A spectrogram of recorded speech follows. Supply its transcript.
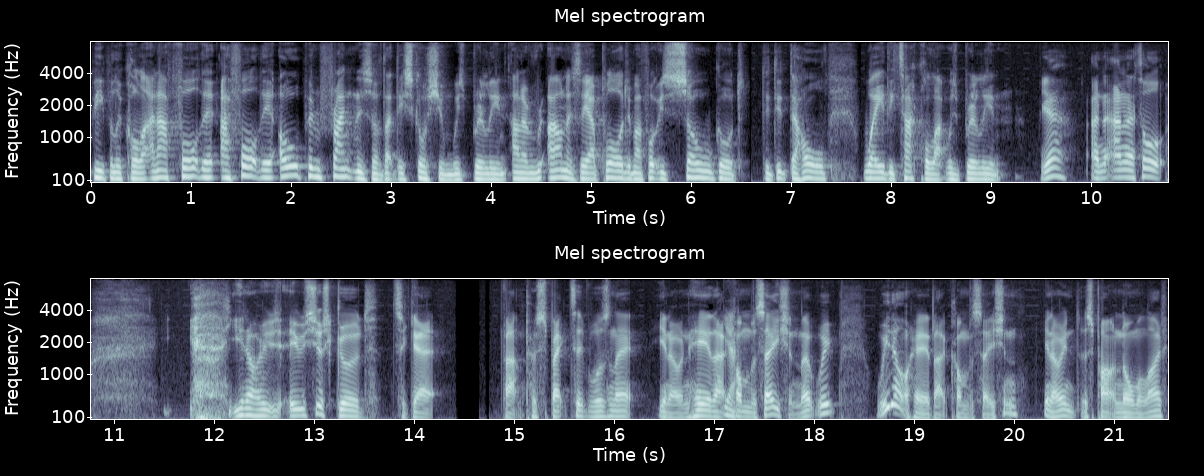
people of color. And I thought that I thought the open frankness of that discussion was brilliant. And I, honestly, I applaud him. I thought it was so good. They did the whole way they tackle that was brilliant. Yeah, and and I thought, you know, it was just good to get that perspective, wasn't it? You know, and hear that yeah. conversation that we we don't hear that conversation you know, in, as part of normal life.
